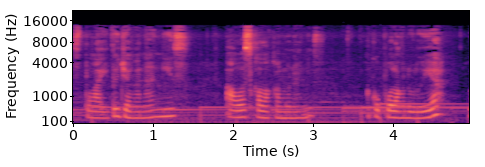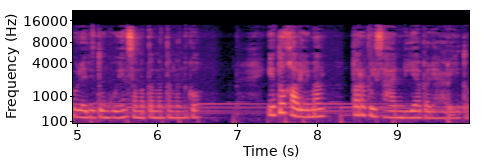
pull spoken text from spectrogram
Setelah itu jangan nangis. Awas kalau kamu nangis. Aku pulang dulu ya. Udah ditungguin sama teman-temanku. Itu kalimat perpisahan dia pada hari itu.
